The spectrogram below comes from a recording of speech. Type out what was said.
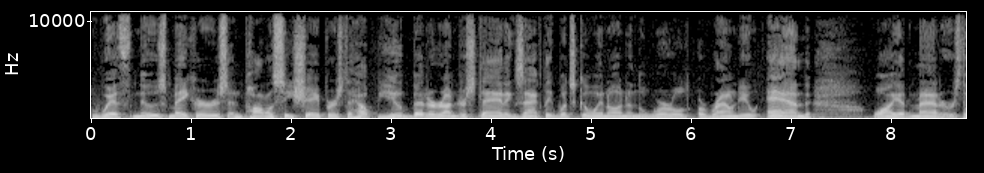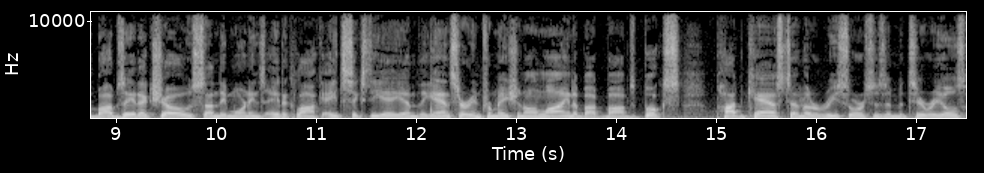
with newsmakers and policy shapers to help you better understand exactly what's going on in the world around you and why it matters. The Bob Zadek Show, Sunday mornings, 8 o'clock, 8.60 a.m. The Answer, information online about Bob's books, podcasts, and other resources and materials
